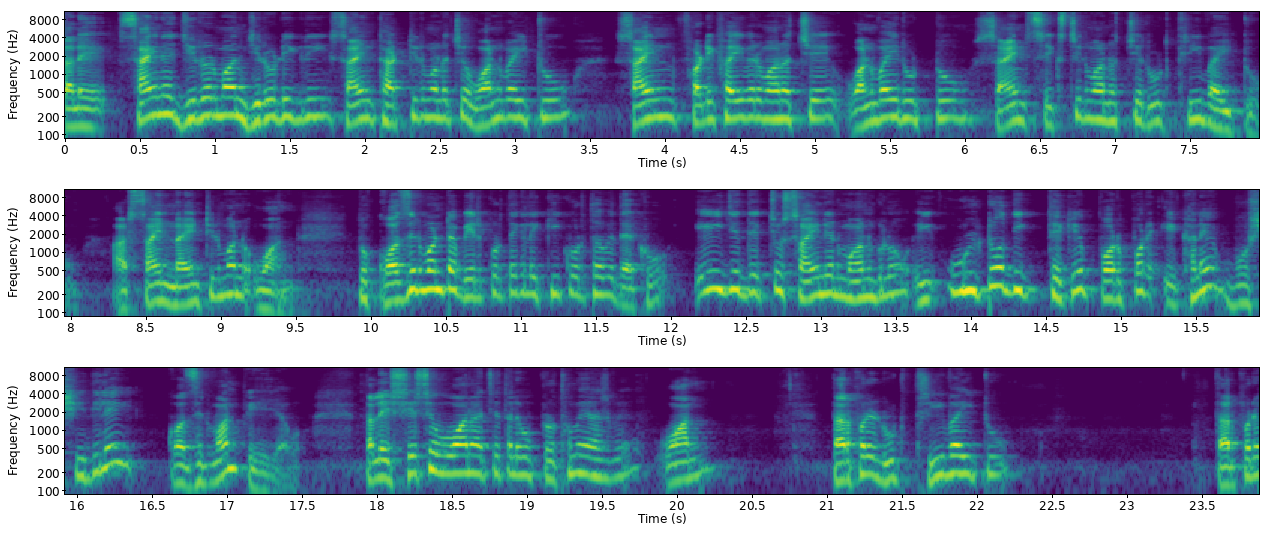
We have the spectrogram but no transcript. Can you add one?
তাহলে সাইনের জিরোর মান জিরো ডিগ্রি সাইন থার্টির মান হচ্ছে one by two sine forty ফাইভের মান হচ্ছে one by root two sine সিক্সটির মান হচ্ছে রুট থ্রি বাই টু আর সাইন নাইনটির মান ওয়ান তো কজের মানটা বের করতে গেলে কি করতে হবে দেখো, এই যে দেখছ সাইনের মানগুলো, এই উল্টো দিক থেকে পরপর এখানে বসিয়ে দিলেই কজের মান পেয়ে যাব। তাহলে শেষে ওয়ান আছে, তাহলে ও প্রথমে আসবে ওয়ান তারপরে রুট থ্রি বাই টু তারপরে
